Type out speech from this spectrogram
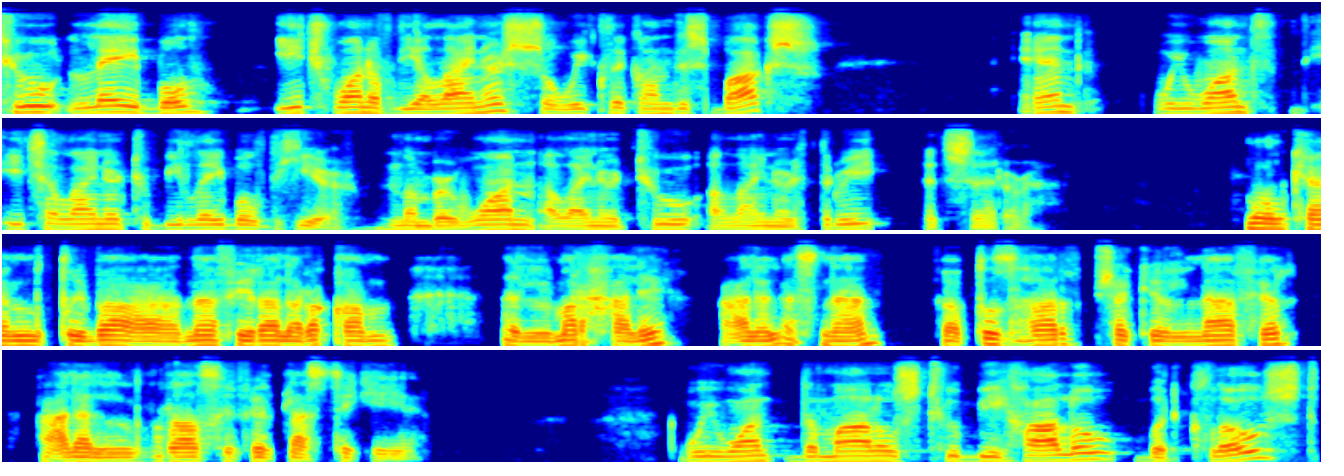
to label each one of the aligners. So we click on this box and we want each aligner to be labeled here. Number one, aligner two, aligner three, etc. ممكن طباعة نافرة لرقم المرحلة على الأسنان فبتظهر بشكل نافر على الراصفة البلاستيكية We want the models to be hollow but closed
